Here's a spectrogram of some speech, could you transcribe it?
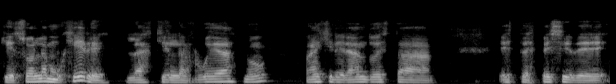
que son las mujeres las que en las ruedas, ¿no? Van generando esta, esta especie de,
